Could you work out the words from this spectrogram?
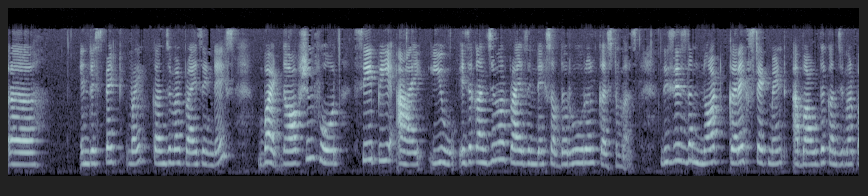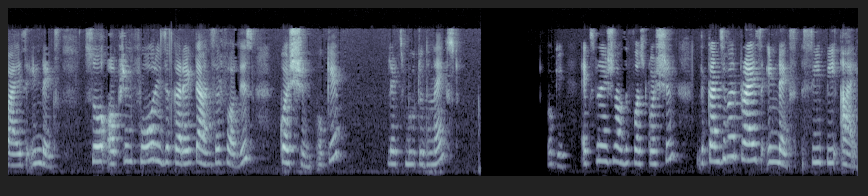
uh, in respect by consumer price index. But the option 4 CPIU is a consumer price index of the rural customers. This is the not correct statement about the consumer price index. So option 4 is the correct answer for this question. Okay. Let's move to the next. Okay. Explanation of the first question. The consumer price index CPI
